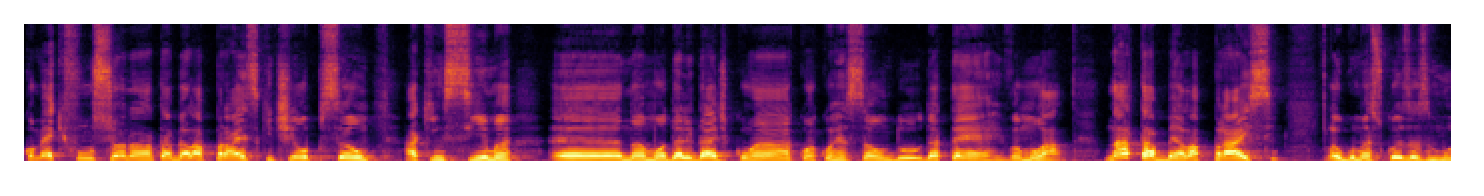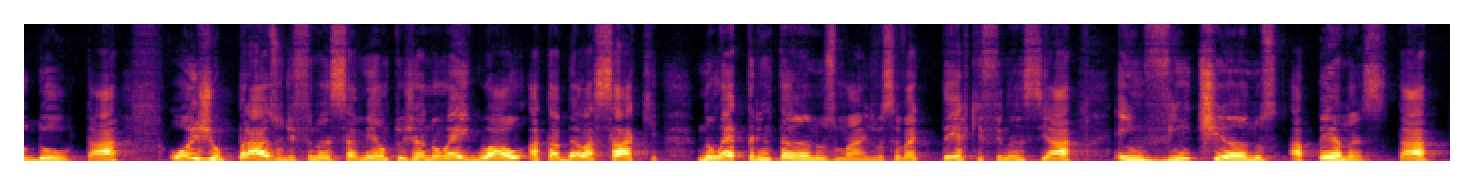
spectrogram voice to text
como é que funciona na tabela Price que tinha opção aqui em cima é, na modalidade com a, com a correção do, da TR? Vamos lá. Na tabela Price, algumas coisas mudou, tá? Hoje o prazo de financiamento já não é igual à tabela saque. Não é 30 anos mais, você vai ter que financiar em 20 anos apenas, tá?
